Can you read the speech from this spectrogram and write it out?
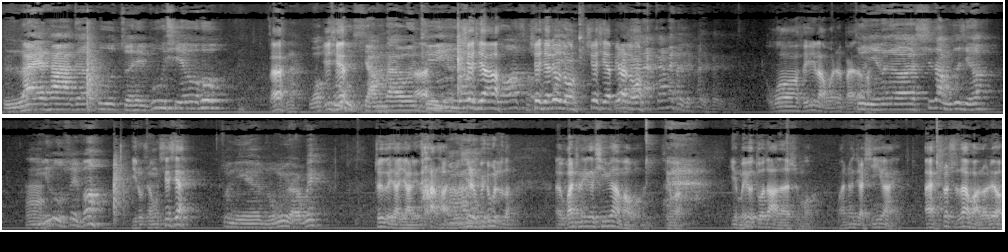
来他个不醉不休。来，我一起。想再问君谢谢啊，谢谢刘总，谢谢边总。来干杯！快点快点快点！我随意了，我这白的。祝你那个西藏之行一路顺风。一路顺风，谢谢。祝你荣誉而归。这个压压力大了，荣誉而归不知道。呃，完成一个心愿吧，我行吧，也没有多大的什么，完成点心愿。哎，说实在话，老六，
